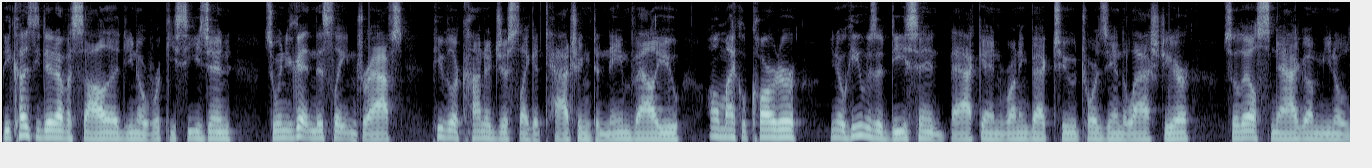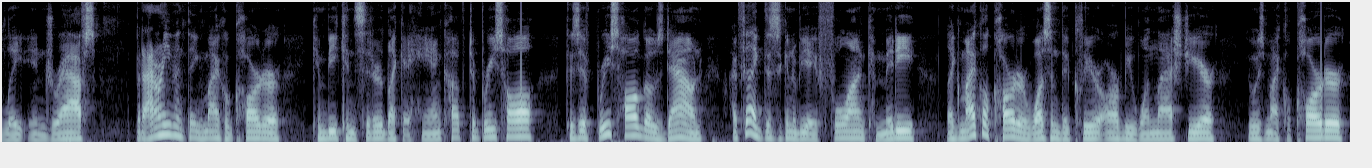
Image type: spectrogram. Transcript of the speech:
because he did have a solid, you know, rookie season. So when you're getting this late in drafts, people are kind of just like attaching to name value. Oh, Michael Carter, you know, he was a decent back end running back too towards the end of last year. So they'll snag him, you know, late in drafts. But I don't even think Michael Carter can be considered like a handcuff to Breece Hall. Because if Breece Hall goes down, I feel like this is going to be a full on committee. Like Michael Carter wasn't the clear RB1 last year. It was Michael Carter.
